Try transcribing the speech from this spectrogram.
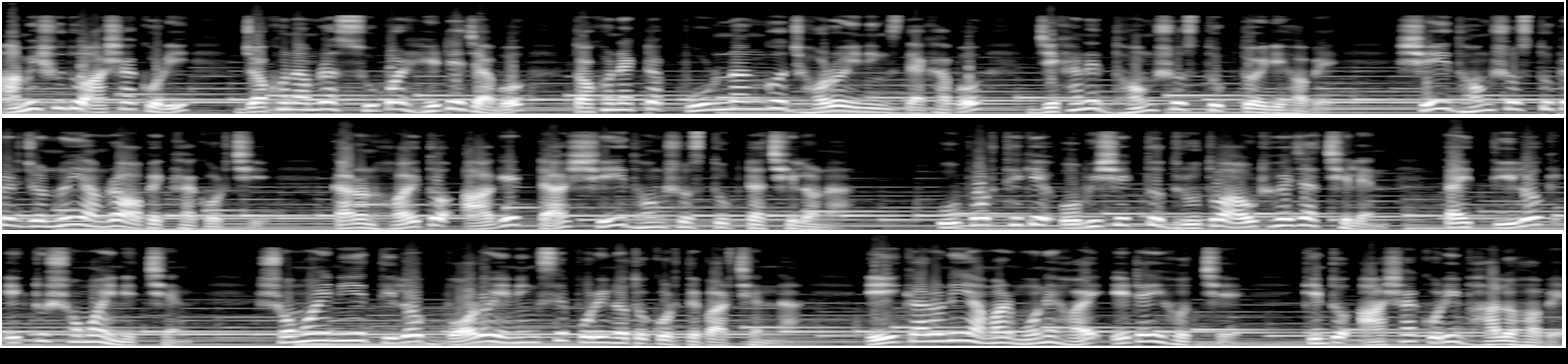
আমি শুধু আশা করি, যখন আমরা সুপার হিটে যাব, তখন একটা পূর্ণাঙ্গ ঝড়ো ইনিংস দেখাবো, যেখানে ধ্বংসস্তূপ তৈরি হবে। সেই ধ্বংসস্তূপের জন্যই আমরা অপেক্ষা করছি, কারণ হয়তো আগেরটা সেই ধ্বংসস্তূপটা ছিল না। উপর থেকে অভিষেক তো দ্রুত আউট হয়ে যাচ্ছিলেন, তাই তিলক একটু সময় নিচ্ছেন। সময় নিয়ে তিলক বড় ইনিংসে পরিণত করতে পারছেন না। এই কারণেই আমার মনে হয় এটাই হচ্ছে, কিন্তু আশা করি ভালো হবে।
